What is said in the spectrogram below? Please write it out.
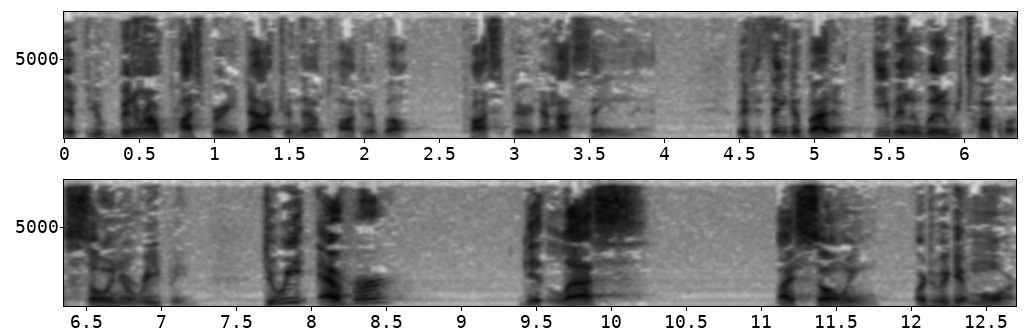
if you've been around prosperity doctrine that I'm talking about prosperity. I'm not saying that. But if you think about it, even when we talk about sowing and reaping, do we ever get less by sowing or do we get more?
